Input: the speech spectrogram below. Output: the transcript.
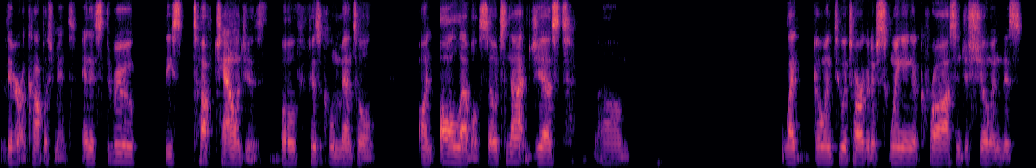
their accomplishments. And it's through these tough challenges, both physical, mental, on all levels. So it's not just um, like going to a target or swinging across and just showing this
